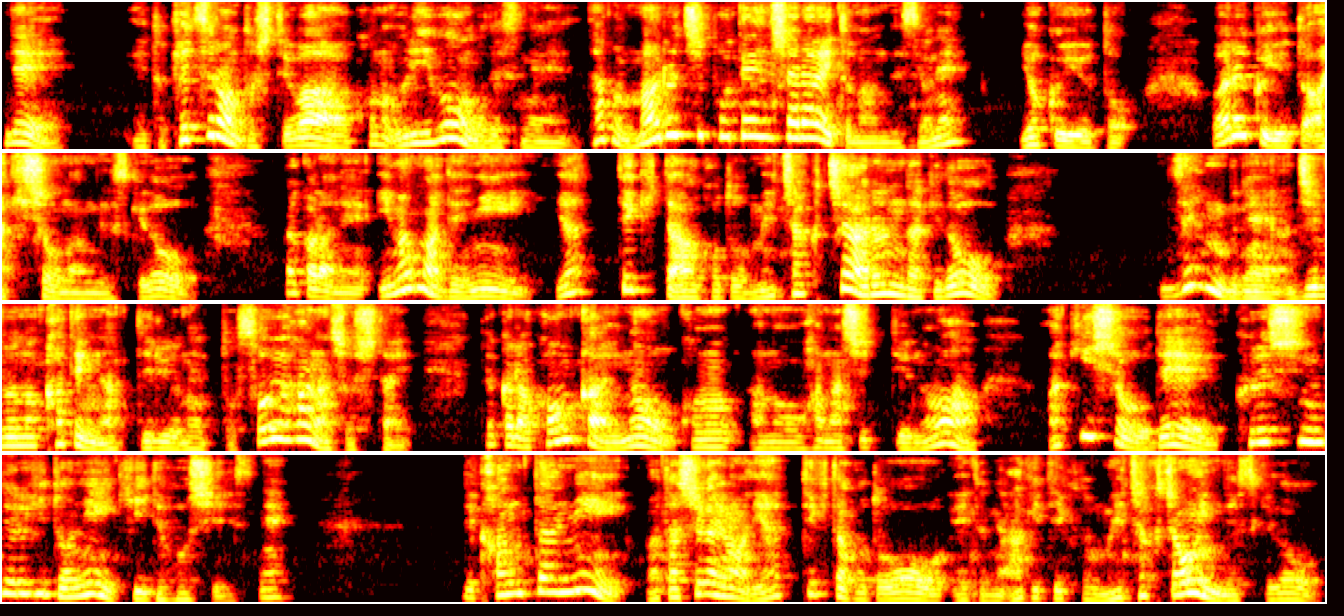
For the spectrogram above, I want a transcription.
で、えっと、結論としては、このウリボーもですね、多分マルチポテンシャライトなんですよね。よく言うと。悪く言うと飽き性なんですけど、だからね、今までにやってきたことめちゃくちゃあるんだけど、全部ね、自分の糧になってるよねと、そういう話をしたい。だから今回のこのあのお話っていうのは、飽き性で苦しんでる人に聞いてほしいですね。で、簡単に私が今までやってきたことを、えっ、ー、とね、開けていくとめちゃくちゃ多いんですけど、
